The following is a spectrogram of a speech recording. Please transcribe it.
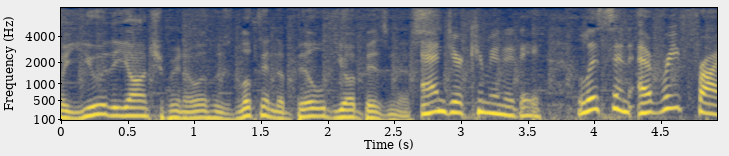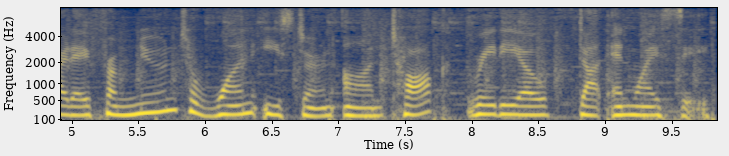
for you, the entrepreneur who's looking to build your business. and your community. Listen every Friday from noon to 1 Eastern on talkradio.nyc.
